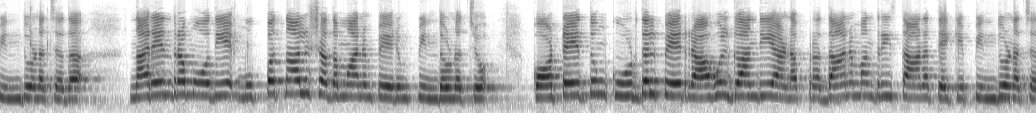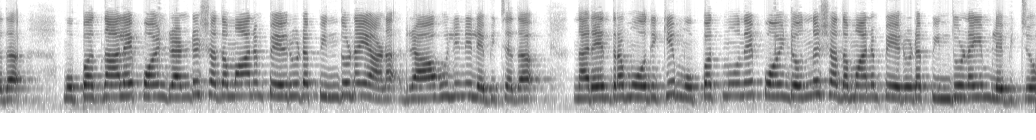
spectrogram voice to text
പിന്തുണച്ചത്. നരേന്ദ്രമോദിയെ മുപ്പത്തിനാല് ശതമാനം പേരും പിന്തുണച്ചു. കോട്ടയത്തും കൂടുതൽ പേർ രാഹുൽ ഗാന്ധിയാണ് പ്രധാനമന്ത്രി സ്ഥാനത്തേക്ക് പിന്തുണച്ചത്. മുപ്പത്തിനാല് പോയിന്റ് രണ്ട് ശതമാനം പേരുടെ പിന്തുണയാണ് രാഹുലിന് ലഭിച്ചത്. നരേന്ദ്രമോദിക്ക് മുപ്പത്തിമൂന്ന് പോയിന്റ് ഒന്ന് ശതമാനം പേരുടെ പിന്തുണയും ലഭിച്ചു.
